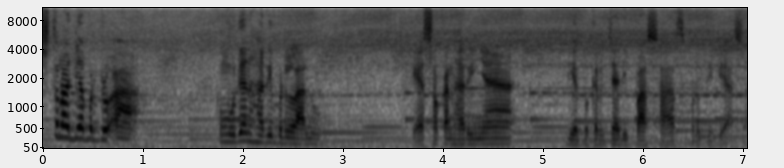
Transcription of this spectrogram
Setelah dia berdoa, kemudian hari berlalu. Keesokan harinya dia bekerja di pasar seperti biasa.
